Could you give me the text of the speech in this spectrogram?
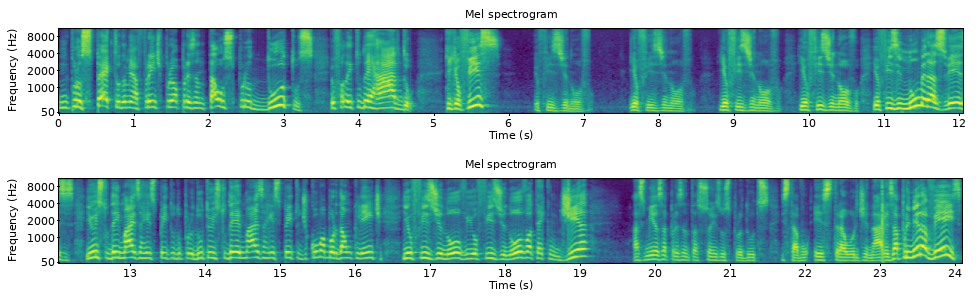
um prospecto na minha frente para eu apresentar os produtos, eu falei tudo errado. O que, que eu fiz? Eu fiz de novo. E eu fiz de novo. E eu fiz de novo, e eu fiz de novo, e eu fiz inúmeras vezes, e eu estudei mais a respeito do produto, eu estudei mais a respeito de como abordar um cliente, e eu fiz de novo, e eu fiz de novo, até que um dia as minhas apresentações dos produtos estavam extraordinárias. A primeira vez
